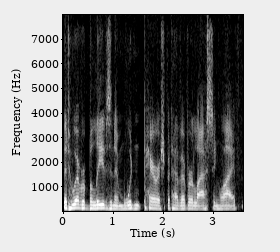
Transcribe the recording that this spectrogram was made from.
that whoever believes in him wouldn't perish but have everlasting life.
